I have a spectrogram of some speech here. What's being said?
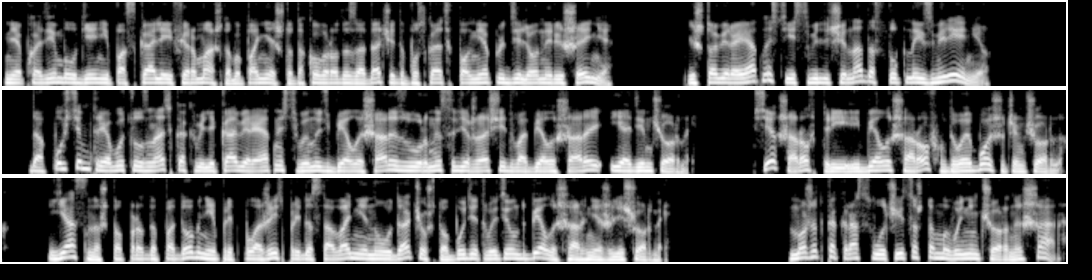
Необходим был гений Паскаля и Ферма, чтобы понять, что такого рода задачи допускают вполне определенные решения – и что вероятность есть величина, доступная измерению. Допустим, требуется узнать, как велика вероятность вынуть белый шар из урны, содержащей два белых шара и один черный. Всех шаров три, и белых шаров вдвое больше, чем черных. Ясно, что правдоподобнее предположить предоставание на удачу, что будет вытянут белый шар, нежели черный. Может как раз случиться, что мы вынем черный шар.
